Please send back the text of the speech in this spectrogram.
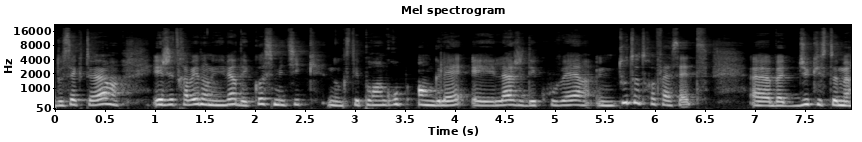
de secteur et j'ai travaillé dans l'univers des cosmétiques. Donc c'était pour un groupe anglais. Et là j'ai découvert une toute autre facette euh, bah, du customer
